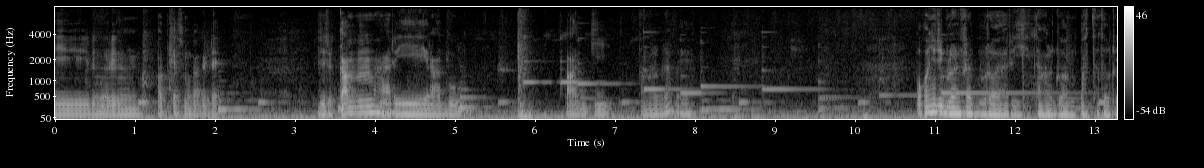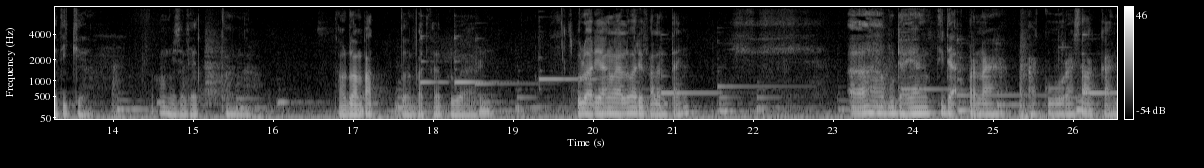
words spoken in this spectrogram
lagi dengerin podcast Muka Gede. Direkam hari Rabu Pagi Tanggal berapa ya? Pokoknya di bulan Februari Tanggal 24 atau 23 Kamu bisa lihat tanggal. Tanggal 24 24 Februari. 10 hari yang lalu hari Valentine. Uh, Budaya yang tidak pernah aku rasakan.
